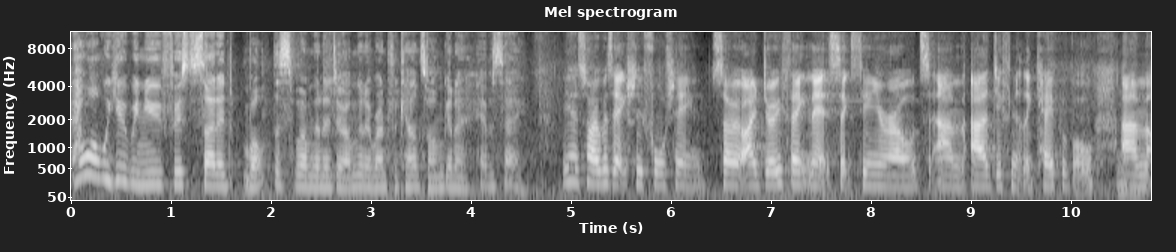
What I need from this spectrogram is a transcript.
how old were you when you first decided, well, this is what I'm going to do? I'm going to run for council, I'm going to have a say? Yeah, so I was actually 14. So I do think that 16 year olds um, are definitely capable. Um,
